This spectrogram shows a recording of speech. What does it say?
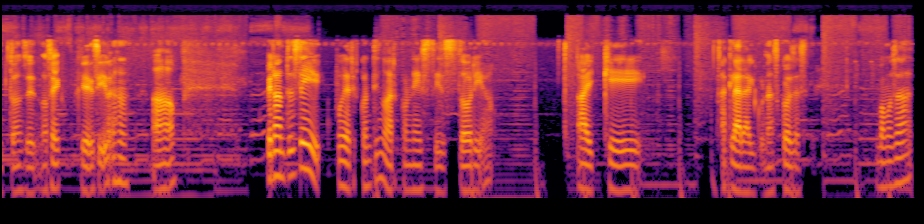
entonces no sé qué decir. Ajá. Pero antes de poder continuar con esta historia, hay que aclarar algunas cosas. Vamos a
